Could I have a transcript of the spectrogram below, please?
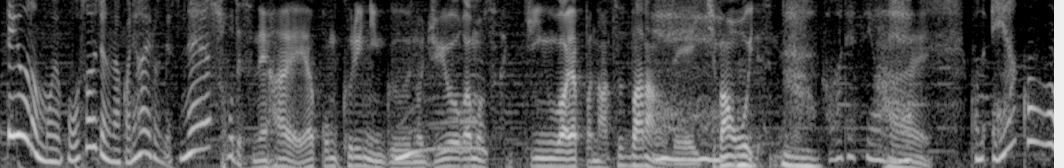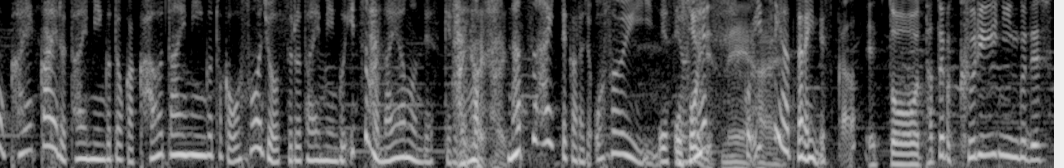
っていうのもやっぱお掃除の中に入るんですね。そうですね、はい、エアコンクリーニングの需要がもう最近はやっぱ夏場なのえでえ一番多いですね。あそうですよね、はい、このエアコンを買い替えるタイミングとか買うタイミングとかお掃除をするタイミングいつも悩むんですけれども、はい。はいはい夏入ってからじゃ遅いですよね。遅いですね。い。はいつやったらいいんですか、えっと、例えばクリーニングです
